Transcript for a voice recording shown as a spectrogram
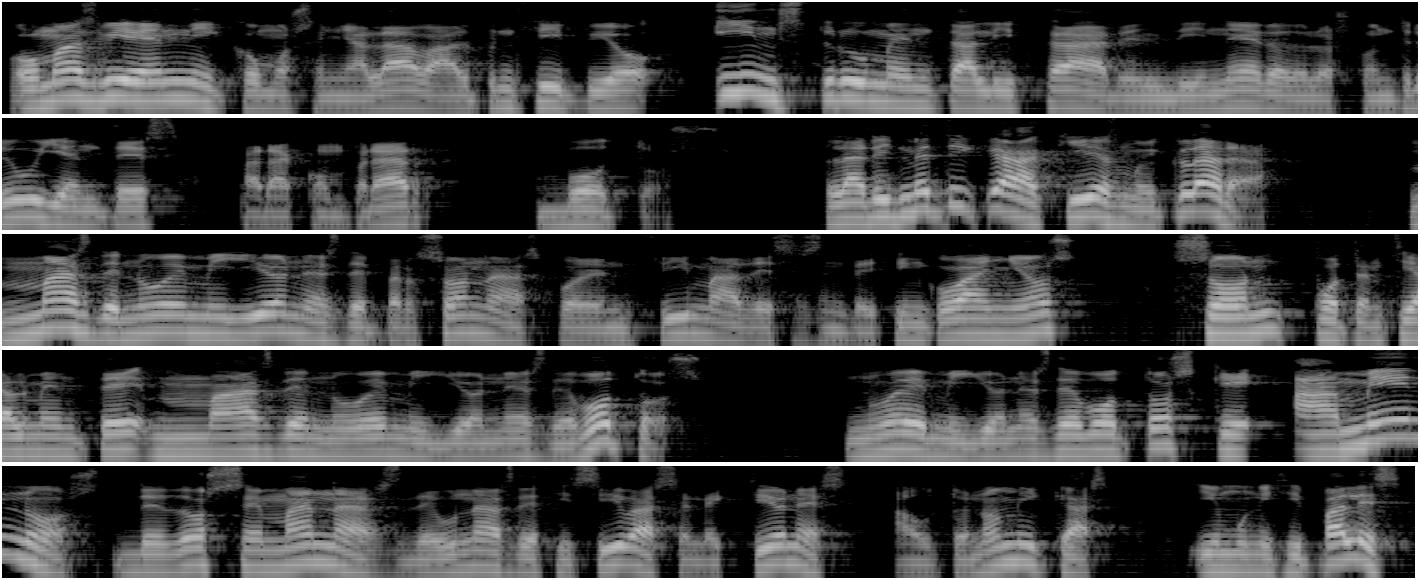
O más bien, y como señalaba al principio, instrumentalizar el dinero de los contribuyentes para comprar votos. La aritmética aquí es muy clara. Más de 9 millones de personas por encima de 65 años son potencialmente más de 9 millones de votos. 9 millones de votos que a menos de dos semanas de unas decisivas elecciones autonómicas y municipales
